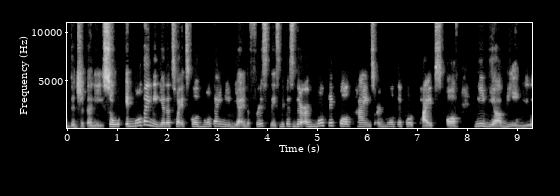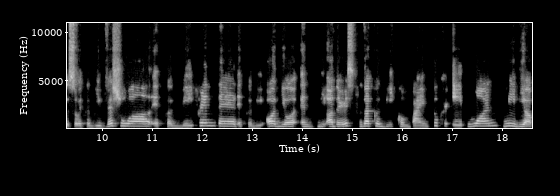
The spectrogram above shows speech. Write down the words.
digitally. So in multimedia, that's why it's called multimedia in the first place, because there are multiple kinds or multiple types of media being used. So it could be visual, it could be printed, it could be audio, and the others that could be combined to create one media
